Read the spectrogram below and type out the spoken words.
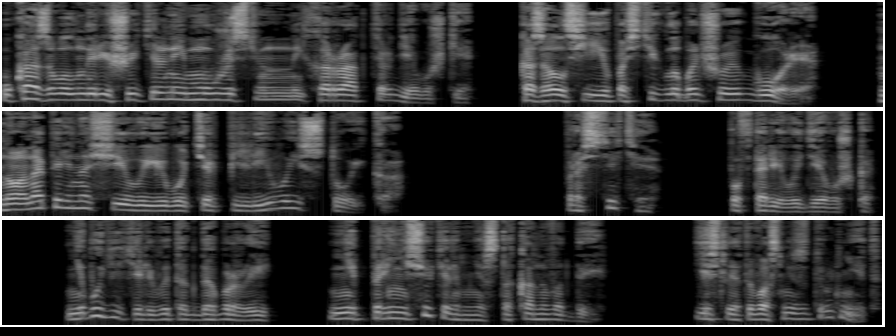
указывал на решительный, мужественный характер девушки. Казалось, ее постигло большое горе, но она переносила его терпеливо и стойко. «Простите», — повторила девушка, — «не будете ли вы так добры, не принесете ли мне стакан воды, если это вас не затруднит?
